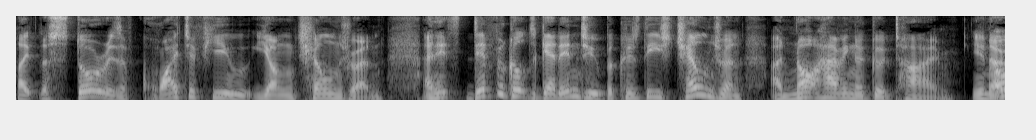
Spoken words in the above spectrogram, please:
like the stories of quite a few young children, and it's difficult to get into because these children are not having a good time. You know,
